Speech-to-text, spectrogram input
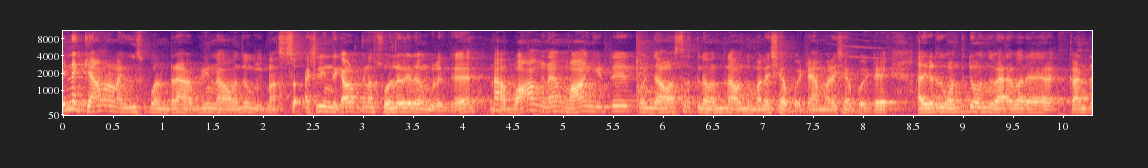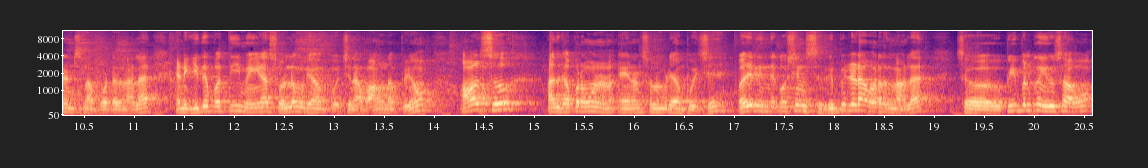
என்ன கேமரா நான் யூஸ் பண்ணுறேன் அப்படின்னு நான் வந்து உங்களுக்கு நான் ஆக்சுவலி இந்த கேமரா பற்றி நான் சொல்லவே இல்லை உங்களுக்கு. நான் வாங்கினேன் வாங்கிட்டு கொஞ்சம் அவசரத்தில் வந்து நான் வந்து மலேசியா போயிட்டேன். மலேசியா போயிட்டு அதுக்கடுத்து வந்துட்டு வந்து வேறு வேறு கண்டென்ட்ஸ் நான் போட்டதுனால எனக்கு இதை பற்றி மெயினாக சொல்ல முடியாமல் போச்சு. நான் வாங்கினப்பையும். ஆல்சோ அதுக்கப்புறமும் என்னால் சொல்ல முடியாமல் போயிடுச்சு. பதில் இந்த கொஷின்ஸ் ரிப்பீட்டடாக வர்றதுனால ஸோ பீப்புளுக்கும் யூஸ் ஆகும்.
